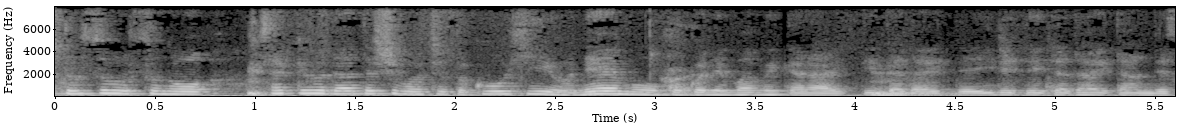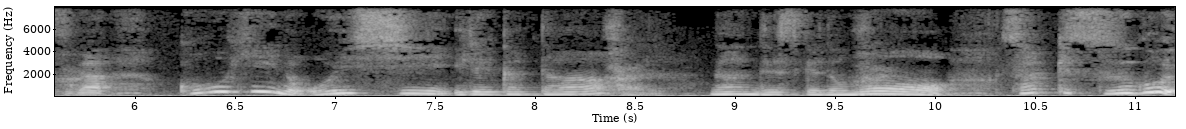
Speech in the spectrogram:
あとそうその先ほど私もちょっとコーヒーをねもうここで豆から言っていただいて、入れていただいたんですが、コーヒーの美味しい入れ方はいなんですけども、さっきすごい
